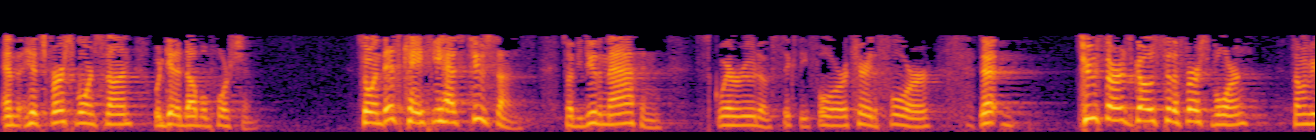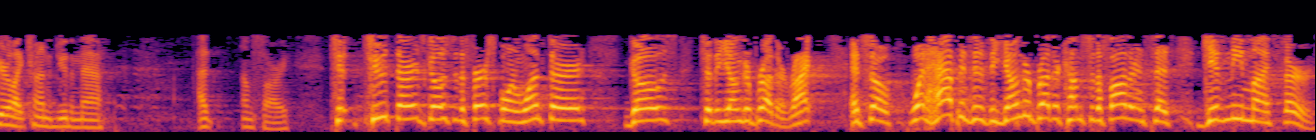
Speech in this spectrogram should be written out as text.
And his firstborn son would get a double portion. So in this case, he has two sons. So if you do the math and square root of 64, carry the 4, that two thirds goes to the firstborn. Some of you are like trying to do the math. I, am sorry. Two thirds goes to the firstborn, one third goes to the younger brother, right? And so what happens is the younger brother comes to the father and says, give me my third.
